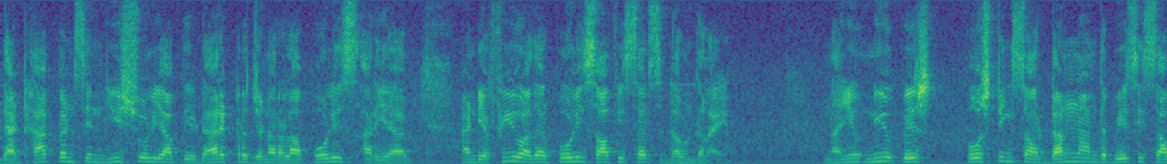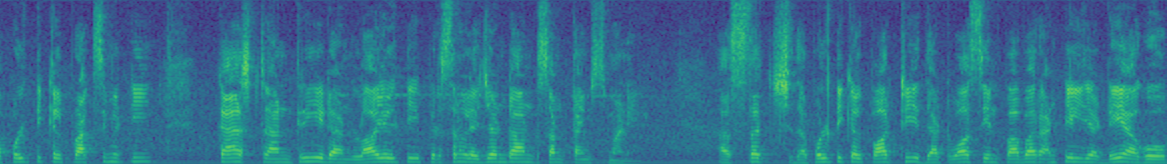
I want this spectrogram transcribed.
that happens in usually of the Director General of Police or a, and a few other police officers down the line. New, new post, postings are done on the basis of political proximity, caste and greed and loyalty, personal agenda, and sometimes money. As such, the political party that was in power until a day ago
